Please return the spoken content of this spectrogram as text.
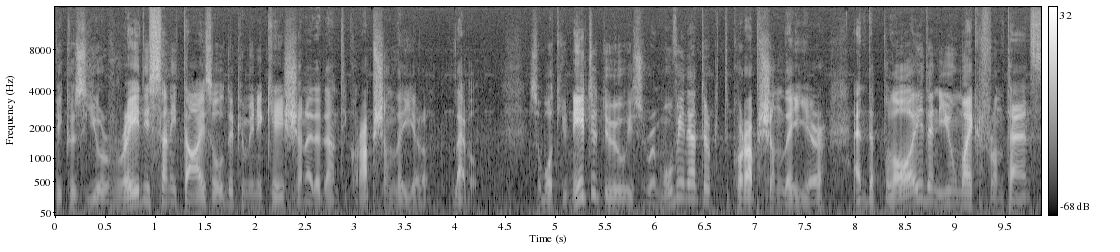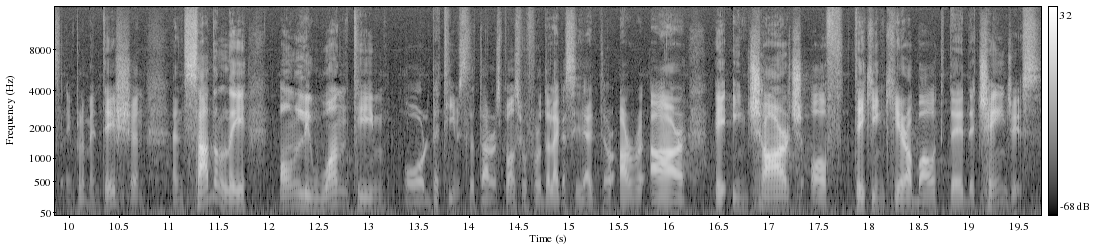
because you already sanitize all the communication at the anti-corruption layer level. So what you need to do is remove the anti-corruption layer and deploy the new micro frontends implementation, and suddenly only one team or the teams that are responsible for the legacy editor are, are uh, in charge of taking care about the, the changes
